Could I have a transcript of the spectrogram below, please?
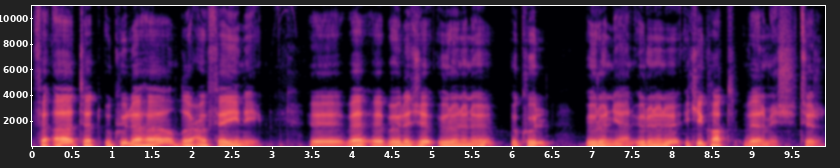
Featet ukulaha dı'feyni e, ve e, böylece ürününü ükül ürün yani ürününü iki kat vermiştir.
